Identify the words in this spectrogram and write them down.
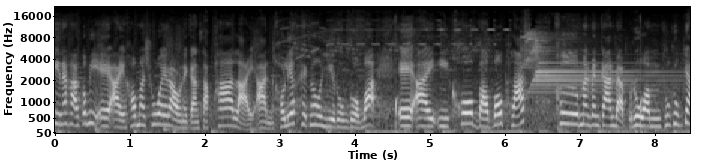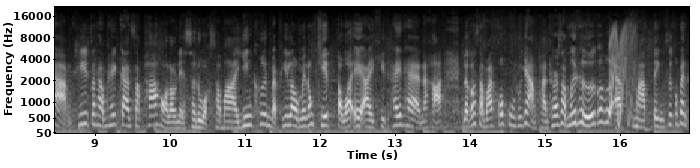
นี้นะคะ ก็มี AI เข้ามาช่วยเราในการซักผ้าหลายอัน เขาเรียกเทคโนโลยีรวมๆว่า AI Eco Bubble Plus คือมันเป็นการแบบรวมทุกๆ อย่างที่จะทำให้การซักผ้าของเราเนี่ยสะดวกสบายยิ่งขึ้นแบบที่เราไม่ต้องคิดแต่ว่า AI คิดให้แทนนะคะ แล้วก็สามารถควบคุมทุกอย่างผ่านโทรศัพท์มือถือก็คือแอป Smart Things ซึ่งก็เป็น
